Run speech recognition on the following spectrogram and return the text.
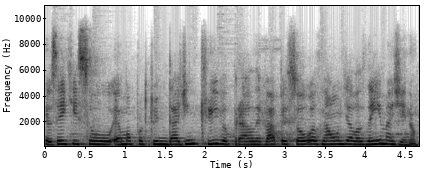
eu sei que isso é uma oportunidade incrível para levar pessoas na onde elas nem imaginam.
